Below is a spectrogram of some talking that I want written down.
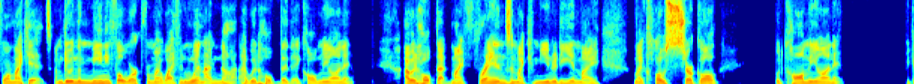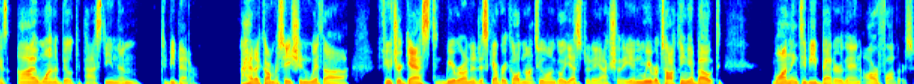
for my kids. I'm doing the meaningful work for my wife. And when I'm not, I would hope that they call me on it. I would hope that my friends and my community and my my close circle would call me on it because I want to build capacity in them to be better. I had a conversation with a future guest. We were on a discovery call not too long ago, yesterday, actually, and we were talking about wanting to be better than our fathers.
